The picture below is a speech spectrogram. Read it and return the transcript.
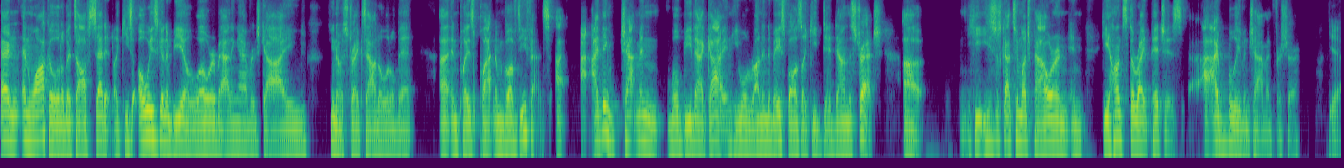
and and walk a little bit to offset it. Like he's always going to be a lower batting average guy who you know strikes out a little bit uh, and plays platinum glove defense. I I think Chapman will be that guy, and he will run into baseballs like he did down the stretch. Uh, he he's just got too much power, and and he hunts the right pitches. I, I believe in Chapman for sure. Yeah,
